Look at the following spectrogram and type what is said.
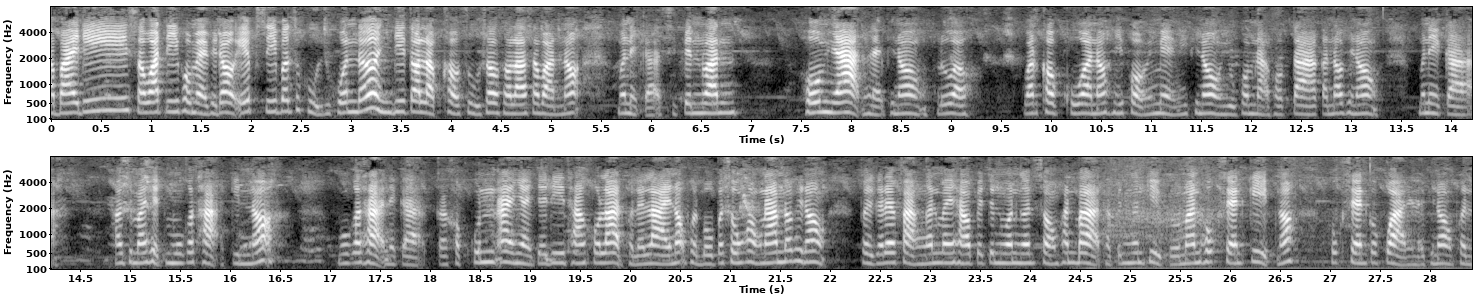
สบายดีสวัสดีพ่อแม่พี่น้อง FC บันสกุลทุกคนเด้อยินดีต้อนรับเข้าสู่ช่องโซลาสวรรค์เนาะมื่อนี้ก็สิเป็นวันโฮมญาติแหละพี่น้องหรือว่าวันครอบครัวเนาะมีพ่อมีแม่มีพี่น้องอยู่พร้อมหน้าพร้อมตากันเนาะพี่น้องมื่อนี้ก็เฮาสิมาเฮ็ดหมูกระทะกินเนาะหมูกระทะเนี่ยก็ก็ขอบคุณไอ้ายใหญ่ใจดีทางโคราชเพิ่นหลายๆเนาะเพิ่นบ่ประสงค์ออกน้ำเนาะพี่น้องเพิ่นก็ได้ฝากเงินมาให้เฮาเป็นจำนวนเงิน 2,000 บาท ถ้าเป็นเงินกีบก็ประมาณ600,000กีบเนาะ600,000กว่าๆนี่แหละพี่น้องเพิ่น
